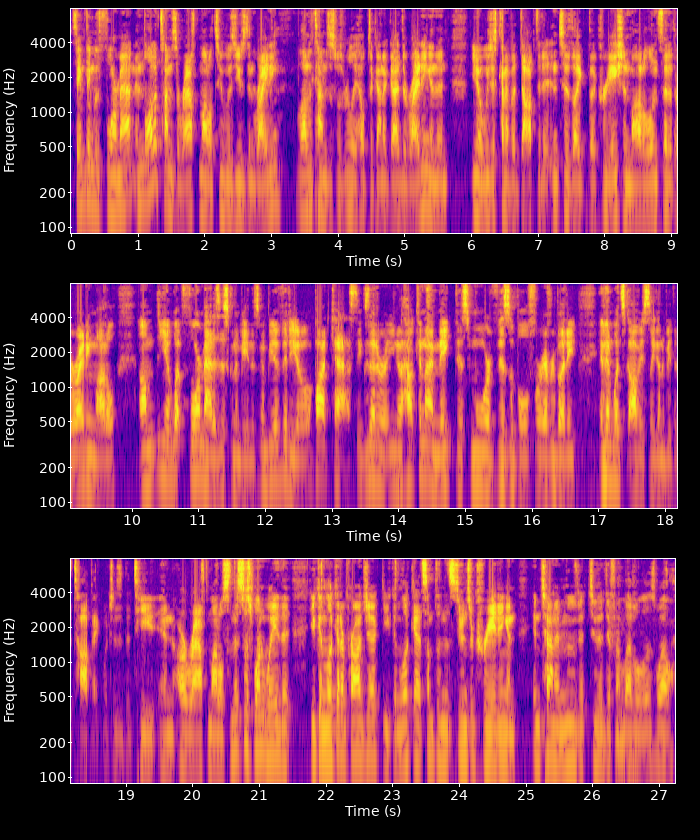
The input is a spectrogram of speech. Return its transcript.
same thing with format. And a lot of times the raft model too was used in writing. A lot of Okay. times this was really helped to kind of guide the writing. And then, you know, we just kind of adopted it into like the creation model instead of the writing model. Um, you know, what format is this going to be? And it's going to be a video, a podcast, et cetera. You know, how can I make this more visible for everybody? And then what's obviously going to be the topic, which is the T in our raft model. So this is one way that you can look at a project, you can look at something that students are creating and, and kind of move it to a different Mhm. level as well.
